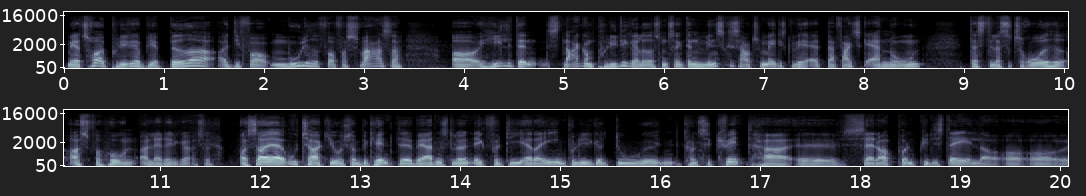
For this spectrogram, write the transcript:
Men jeg tror, at politikere bliver bedre, og de får mulighed for at forsvare sig, og hele den snak om politikere og sådan ting, den mindskes automatisk ved, at der faktisk er nogen, der stiller sig til rådighed, også for hån og latterliggørelse. Og så er utak jo som bekendt uh, verdens løn, ikke? fordi er der en politiker, du uh, konsekvent har uh, sat op på en pedestal og, og, og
